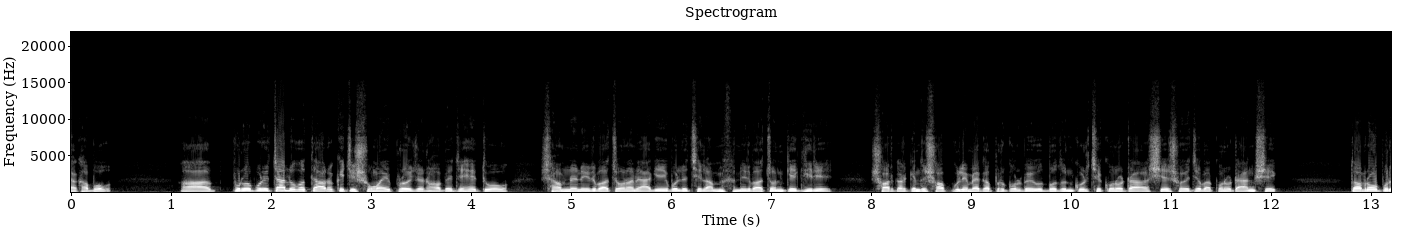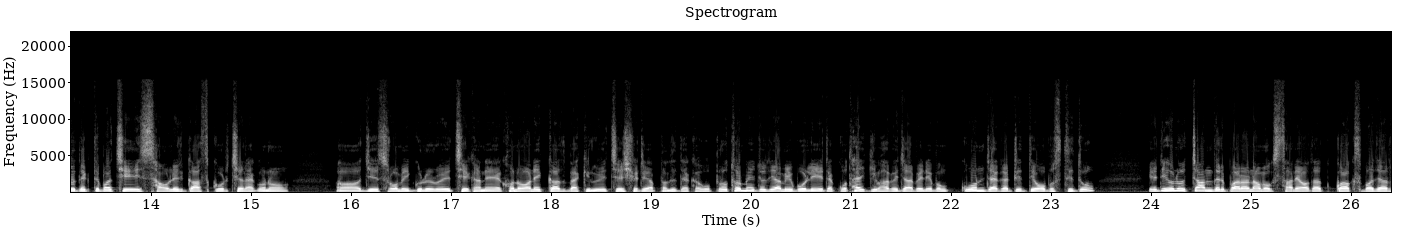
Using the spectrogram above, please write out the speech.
দেখাবো। পুরোপুরি চালু হতে আরও কিছু সময় প্রয়োজন হবে। যেহেতু সামনে নির্বাচন, আমি আগেই বলেছিলাম, নির্বাচনকে ঘিরে সরকার কিন্তু সবগুলি মেগা প্রকল্পে উদ্বোধন করছে। কোনোটা শেষ হয়েছে বা কোনোটা আংশিক। তো আমরা উপরে দেখতে পাচ্ছি ছাউনির কাজ করছেন এখনও যে শ্রমিকগুলো রয়েছে, এখানে এখনও অনেক কাজ বাকি রয়েছে, সেটি আপনাদের দেখাবো। প্রথমে যদি আমি বলি, এটা কোথায় কীভাবে যাবেন এবং কোন জায়গাটিতে অবস্থিত, এটি হলো চান্দের পাড়া নামক স্থানে, অর্থাৎ কক্সবাজার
